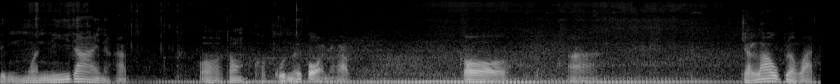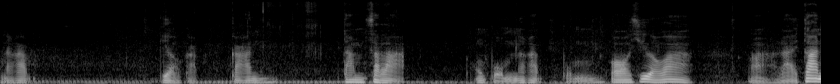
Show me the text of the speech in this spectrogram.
ถึงวันนี้ได้นะครับก็ต้องขอบคุณไว้ก่อนนะครับ ก็จะเล่าประวัตินะครับ เกี่ยวกับการ ทำสละของผมนะครับ ผมก็เชื่อว่าหลายท่าน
